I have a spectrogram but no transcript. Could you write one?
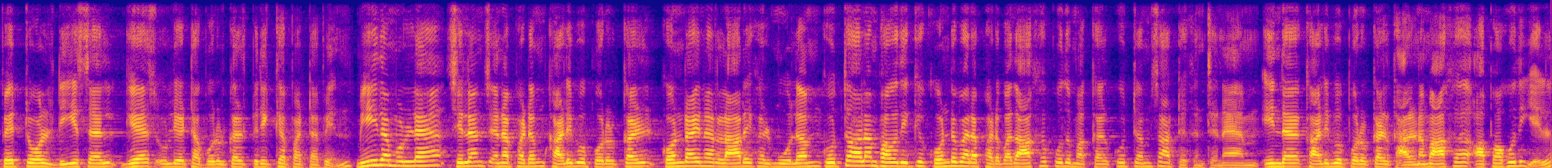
பெட்ரோல் டீசல் கேஸ் உள்ளிட்ட பொருட்கள் பிரிக்கப்பட்ட பின் மீதமுள்ள சிலன்ஸ் எனப்படும் கழிவு பொருட்கள் கொண்டைனர் லாரிகள் மூலம் குத்தாலம் பகுதிக்கு கொண்டு வரப்படுவதாக பொதுமக்கள் குற்றம் சாட்டுகின்றன. இந்த கழிவு பொருட்கள் காரணமாக அப்பகுதியில்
